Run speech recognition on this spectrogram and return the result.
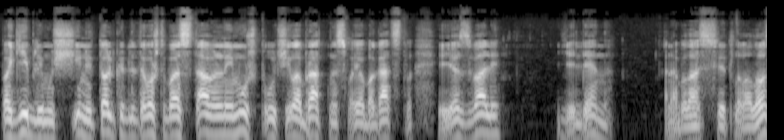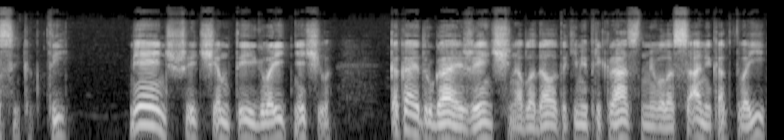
погибли мужчины только для того, чтобы оставленный муж получил обратно свое богатство. Ее звали Елена. Она была светловолосой, как ты, Меньше, чем ты, и говорить нечего. Какая другая женщина обладала такими прекрасными волосами, как твои?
